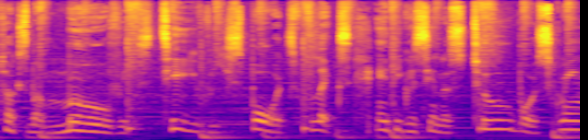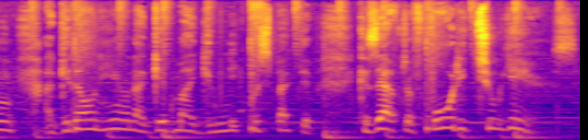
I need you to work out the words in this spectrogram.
talks about movies, TV, sports, flicks, anything we see on this tube or screen. I get on here and I give my unique perspective. Because after 42 years,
